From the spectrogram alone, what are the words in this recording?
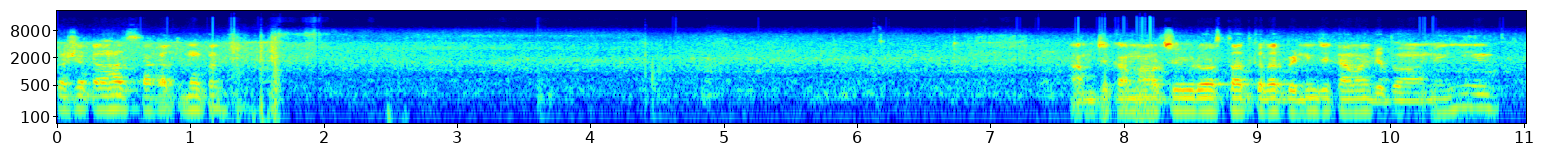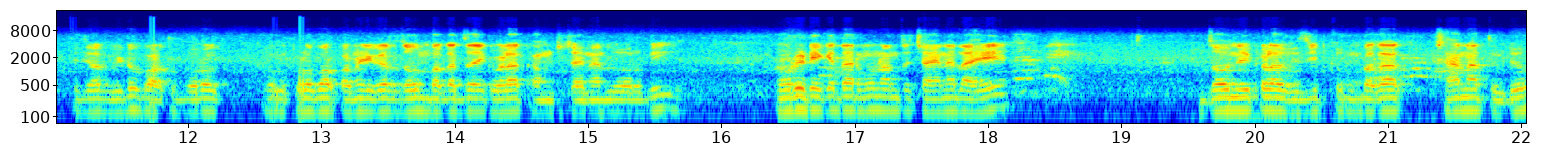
कशा का आहात सांगा तुम्ही पण. आमच्या कामावरचे व्हिडिओ असतात कलर पेंटिंगचे कामं घेतो आम्ही. त्याच्यावर व्हिडिओ काढतो बरोबर थोडंफार कॉमेडी करत जाऊन बघत जा एक वेळा. आमच्या चॅनलवर बी. मोरे ठेकेदार म्हणून आमचं चॅनल आहे. जाऊन एक वेळा व्हिजिट करून बघा. छान आहात व्हिडिओ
